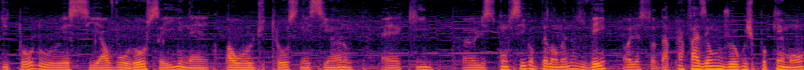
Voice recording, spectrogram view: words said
de todo esse alvoroço aí, né, que o Power World trouxe nesse ano, é que eles consigam pelo menos ver, olha só, dá para fazer um jogo de Pokémon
